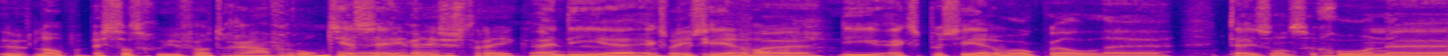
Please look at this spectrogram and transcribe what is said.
er lopen best wat goede fotografen rond eh, in deze streken. En die, Eh, eh, exposeren, we, die exposeren we ook wel eh, tijdens onze gewone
